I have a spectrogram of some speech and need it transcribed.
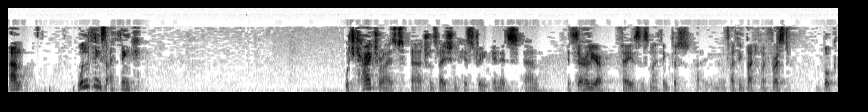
Um, one of the things I think which characterized uh, translation history in its, um, its earlier phases. And I think that, you know, if I think back to my first book,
